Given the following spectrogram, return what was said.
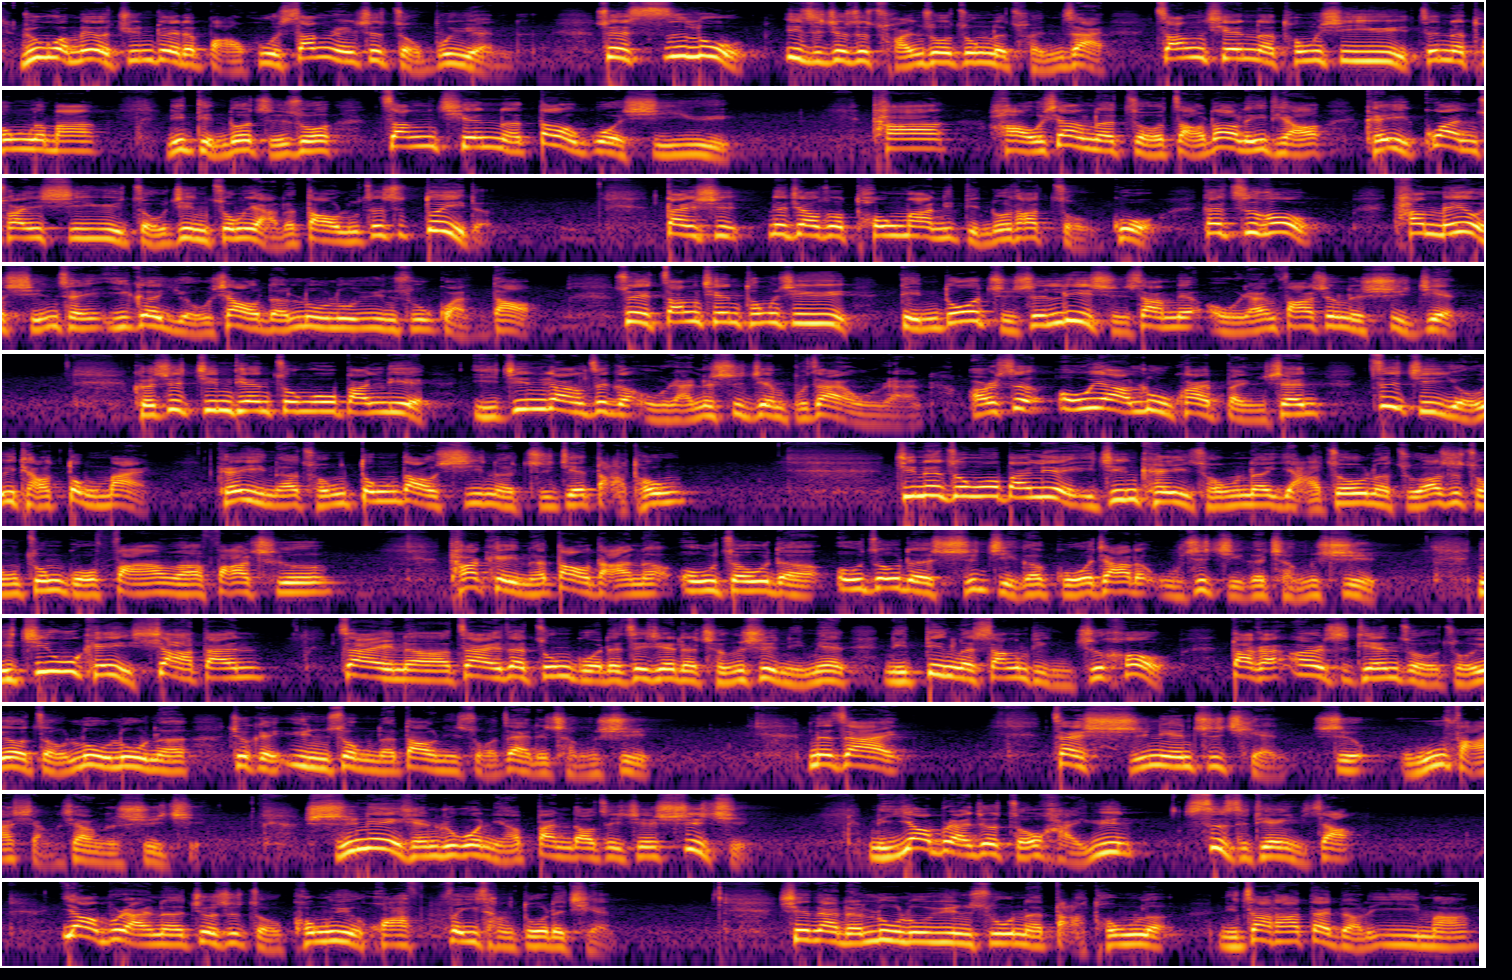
如果没有军队的保护，商人是走不远的。所以丝路一直就是传说中的存在。张骞呢通西域，真的通了吗？你顶多只是说张骞呢到过西域，他好像呢走找到了一条可以贯穿西域走进中亚的道路，这是对的。但是那叫做通吗？你顶多他走过，但之后。他没有形成一个有效的陆路运输管道，所以张骞通西域顶多只是历史上面偶然发生的事件。可是今天中欧班列已经让这个偶然的事件不再偶然，而是欧亚陆块本身自己有一条动脉，可以呢从东到西呢直接打通。今天中欧班列已经可以从呢亚洲呢，主要是从中国发发车，它可以呢到达呢欧洲的欧洲的十几个国家的五十几个城市。你几乎可以下单，在呢，在在中国的这些的城市里面，你订了商品之后，大概二十天左左右走陆路呢，就可以运送的到你所在的城市。那在在十年之前是无法想象的事情。十年以前，如果你要办到这些事情，你要不然就走海运四十天以上，要不然呢就是走空运，花非常多的钱。现在的陆路运输呢打通了。你知道它代表的意义吗？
